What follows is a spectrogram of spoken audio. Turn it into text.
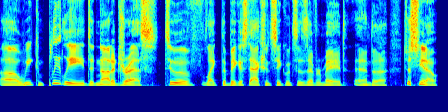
uh, we completely did not address two of like the biggest action sequences ever made, and uh, just you know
